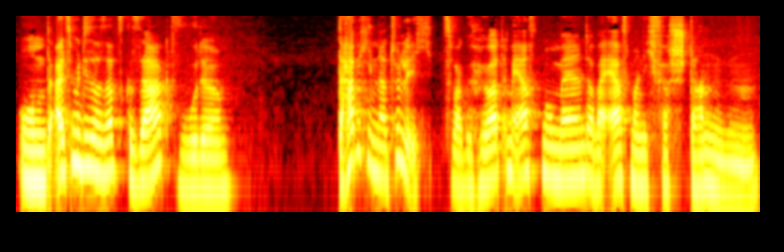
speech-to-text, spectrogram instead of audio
Und als mir dieser Satz gesagt wurde, da habe ich ihn natürlich zwar gehört im ersten Moment, aber erstmal nicht verstanden.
